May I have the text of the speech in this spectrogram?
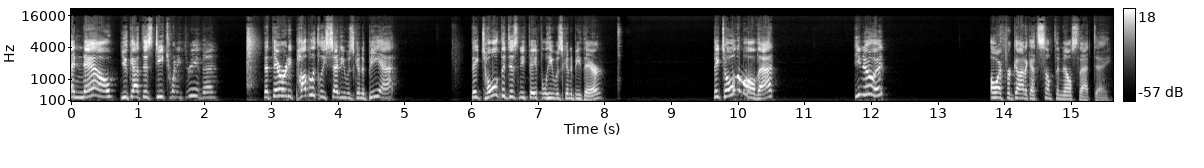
And now you got this D23 event that they already publicly said he was going to be at. They told the Disney faithful he was going to be there. They told him all that. He knew it. Oh, I forgot I got something else that day.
